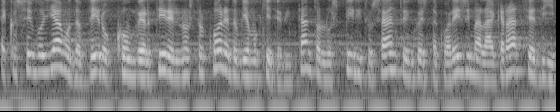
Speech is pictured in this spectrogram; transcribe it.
Ecco, se vogliamo davvero convertire il nostro cuore dobbiamo chiedere intanto allo Spirito Santo in questa Quaresima la grazia di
